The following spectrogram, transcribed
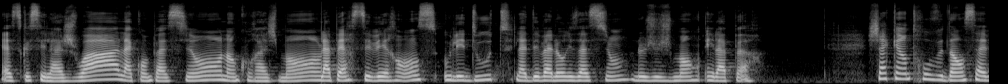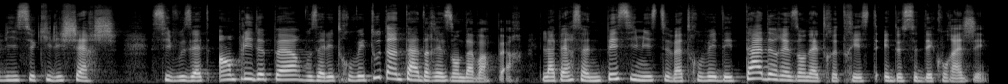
Est-ce que c'est la joie, la compassion, l'encouragement, la persévérance ou les doutes, la dévalorisation, le jugement et la peur? Chacun trouve dans sa vie ce qu'il y cherche. Si vous êtes empli de peur, vous allez trouver tout un tas de raisons d'avoir peur. La personne pessimiste va trouver des tas de raisons d'être triste et de se décourager.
